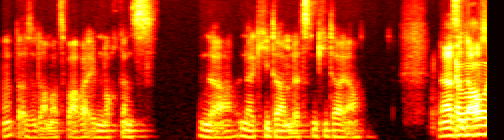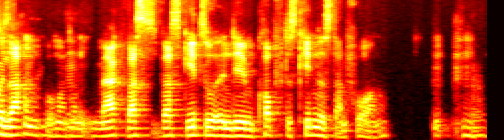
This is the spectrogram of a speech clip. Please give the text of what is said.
Ne? Also damals war er eben noch ganz in der, in der Kita, im letzten Kita-Jahr. Ja, das ja, sind auch so Sachen, wo man dann merkt, was, was geht so in dem Kopf des Kindes dann vor. Ne?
